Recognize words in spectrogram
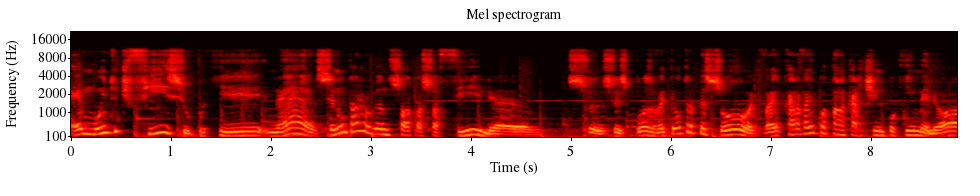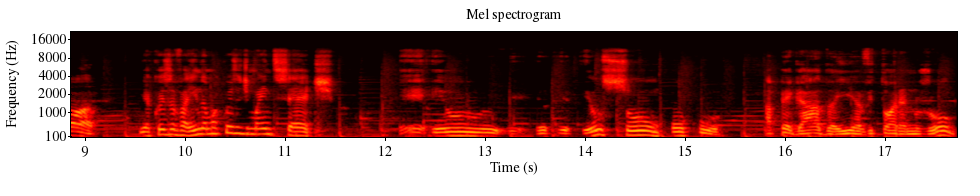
É muito difícil, porque né, você não tá jogando só com a sua filha, sua, sua esposa, vai ter outra pessoa, que vai, o cara vai botar uma cartinha um pouquinho melhor, e a coisa vai indo, é uma coisa de mindset. Eu, eu, eu- sou um pouco apegado aí à vitória no jogo,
